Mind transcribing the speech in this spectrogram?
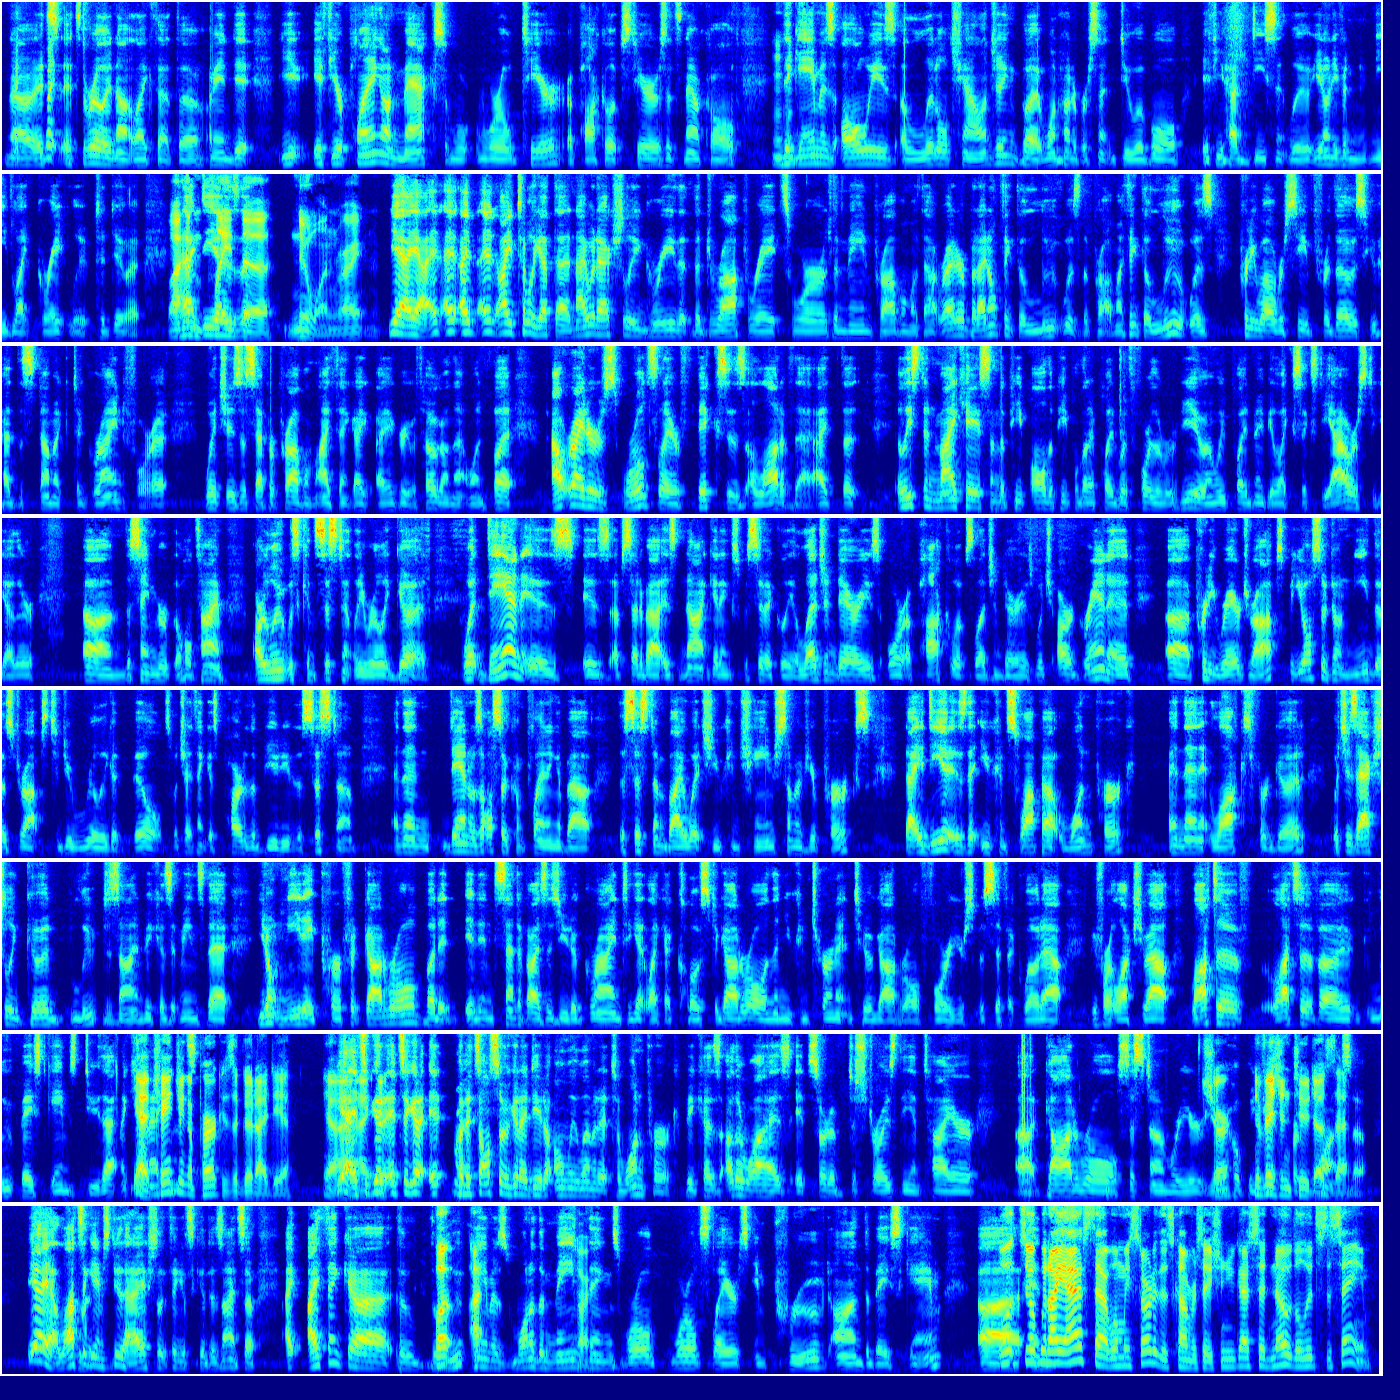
No, it's but- it's really not like that though. I mean, di- you if you're playing on max w- world tier, apocalypse tier as it's now called, the Mhm. game is always a little challenging, but 100% doable if you have decent loot. You don't even need like great loot to do it. Well, I the haven't played is the new one, right? Yeah, yeah, I, I, I, I totally get that, and I would actually agree that the drop rates were the main problem with Outrider, but I don't think the loot was the problem. I think the loot was pretty well received for those who had the stomach to grind for it, which is a separate problem. I think I, I agree with Hogue on that one, but Outriders World Slayer fixes a lot of that. I the at least in my case and the people all the people that I played with for the review, and we played maybe like 60 hours together, um, the same group the whole time. Our loot was consistently really good. What Dan is is upset about is not getting specifically legendaries or apocalypse legendaries, which are granted uh, pretty rare drops, but you also don't need those drops to do really good builds, which I think is part of the beauty of the system. And then Dan was also complaining about the system by which you can change some of your perks. The idea is that you can swap out one perk and then it locks for good, which is actually good loot design because it means that you don't need a perfect god roll, but it, it incentivizes you to grind to get like a close to god roll, and then you can turn it into a god roll for your specific loadout before it locks you out. Lots of lots of uh, loot based games do that. Yeah, mechanic, and changing a perk is a good idea. Yeah, yeah, it's a I- good, it's a good, it, but it's also a good idea to only limit it to one perk because otherwise it sort of destroys the entire uh, god roll system where you're, Sure. you're hoping Division two does one, that. So. Yeah, yeah, lots of games do that. I actually think it's a good design. So I, I think uh, the, the loot I- game is one of the main Sorry. things World World Slayers improved on the base game. Uh, well, so and- but I asked that when we started this conversation. You guys said no, the loot's the same.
